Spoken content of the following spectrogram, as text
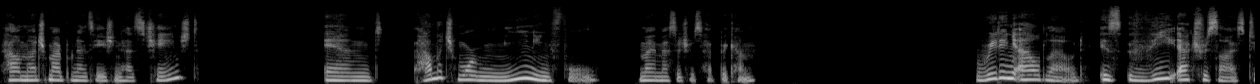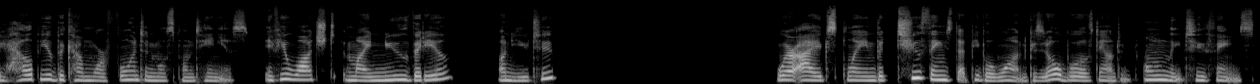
how much my pronunciation has changed and how much more meaningful my messages have become. Reading out loud is the exercise to help you become more fluent and more spontaneous. If you watched my new video on YouTube, where I explain the two things that people want, because it all boils down to only two things,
